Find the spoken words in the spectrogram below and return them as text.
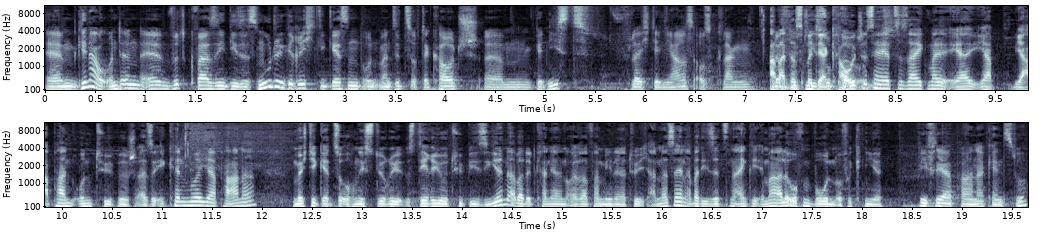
Ähm, genau, und dann äh, wird quasi dieses Nudelgericht gegessen und man sitzt auf der Couch, ähm, genießt vielleicht den Jahresausklang. Aber das mit der Suppe Couch ist ja jetzt, sag ich mal, eher Jap- Japan untypisch. Also ich kenne nur Japaner, möchte ich jetzt auch nicht stereo- stereotypisieren, aber das kann ja in eurer Familie natürlich anders sein, aber die sitzen eigentlich immer alle auf dem Boden, auf den Knie. Wie viele Japaner kennst du?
